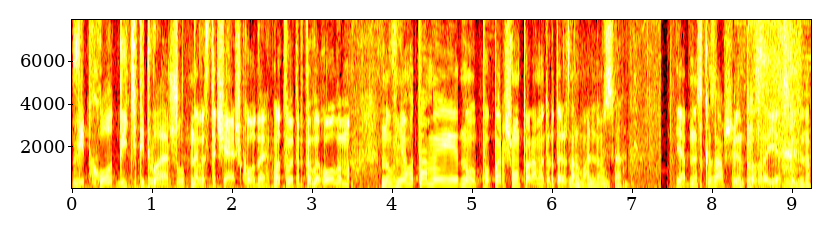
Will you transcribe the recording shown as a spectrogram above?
відходить під вежу. Не вистачає шкоди. От витратили голема. Ну в нього там і ну по першому параметру теж нормально все. Я б не сказав, що він програє сильно.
